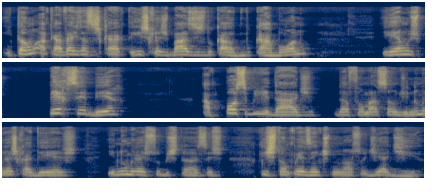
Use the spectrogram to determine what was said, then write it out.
Então, através dessas características bases do carbono, iremos perceber a possibilidade da formação de inúmeras cadeias, inúmeras substâncias que estão presentes no nosso dia a dia.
